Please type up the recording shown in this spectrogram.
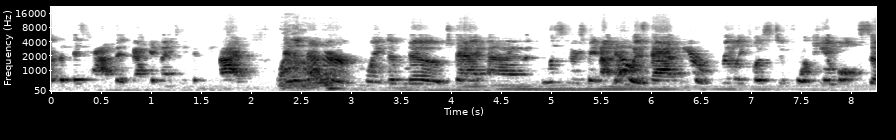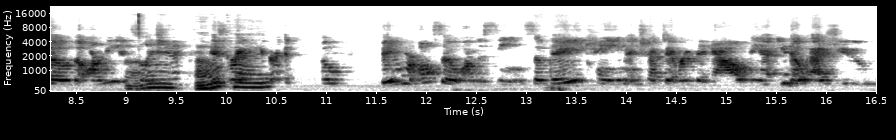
of that this happened back in 1955. And another point of note that um, listeners may not know is that we are really close to Fort Campbell. So the Army installation is right Okay. here. And so they were also on the scene. So they came and checked everything out. And, you know, as you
